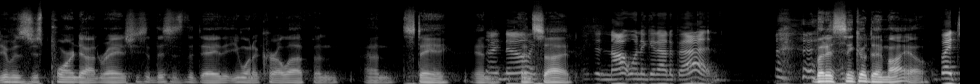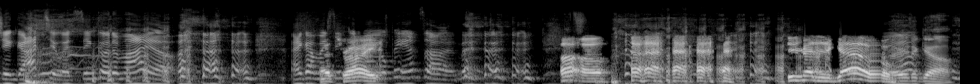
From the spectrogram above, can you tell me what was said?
it was just pouring down rain. She said, "This is the day that you want to curl up and and stay in, I know, inside. I, I did not want to get out of bed. but it's Cinco de Mayo. But you got to. It's Cinco de Mayo. I got my That's Cinco right. de Mayo pants on. uh oh. She's ready to go. Ready to go.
